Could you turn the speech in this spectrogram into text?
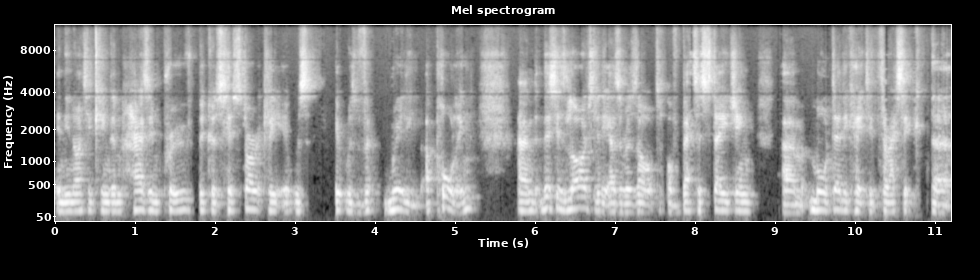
in the United Kingdom has improved because historically it was it was really appalling. And this is largely as a result of better staging, um, more dedicated thoracic uh,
